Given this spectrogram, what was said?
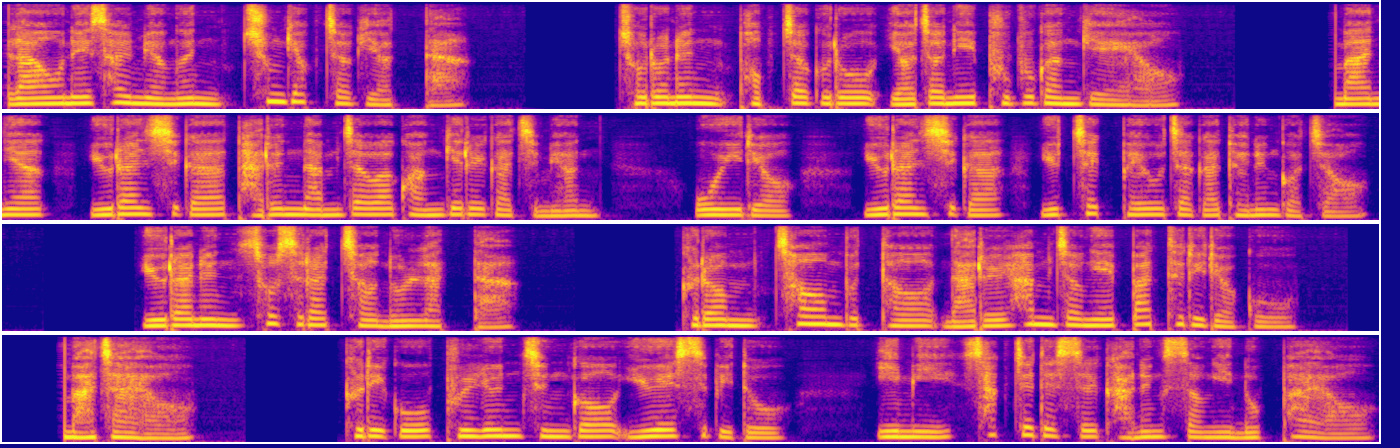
라온의 설명은 충격적이었다. 조로는 법적으로 여전히 부부관계예요. 만약 유란 씨가 다른 남자와 관계를 가지면 오히려 유란 씨가 유책 배우자가 되는 거죠. 유란은 소스라쳐 놀랐다. 그럼 처음부터 나를 함정에 빠뜨리려고. 맞아요. 그리고 불륜 증거 USB도 이미 삭제됐을 가능성이 높아요.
